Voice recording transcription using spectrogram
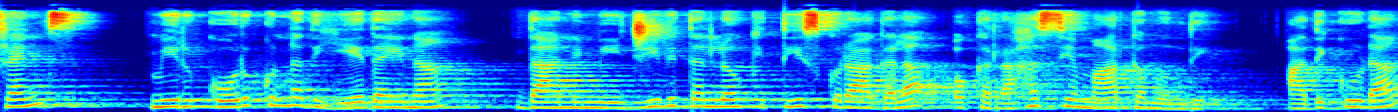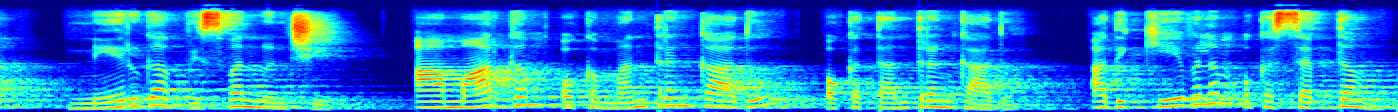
ఫ్రెండ్స్ మీరు కోరుకున్నది ఏదైనా దాన్ని మీ జీవితంలోకి తీసుకురాగల ఒక రహస్య మార్గం ఉంది. అది కూడా నేరుగా విశ్వం నుంచి. ఆ మార్గం ఒక మంత్రం కాదు ఒక తంత్రం కాదు. అది కేవలం ఒక శబ్దం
